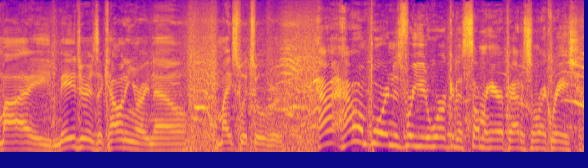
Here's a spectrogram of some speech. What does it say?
My major is accounting right now. Might switch over. How, how important is for you to work in the summer here at Paterson Recreation?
